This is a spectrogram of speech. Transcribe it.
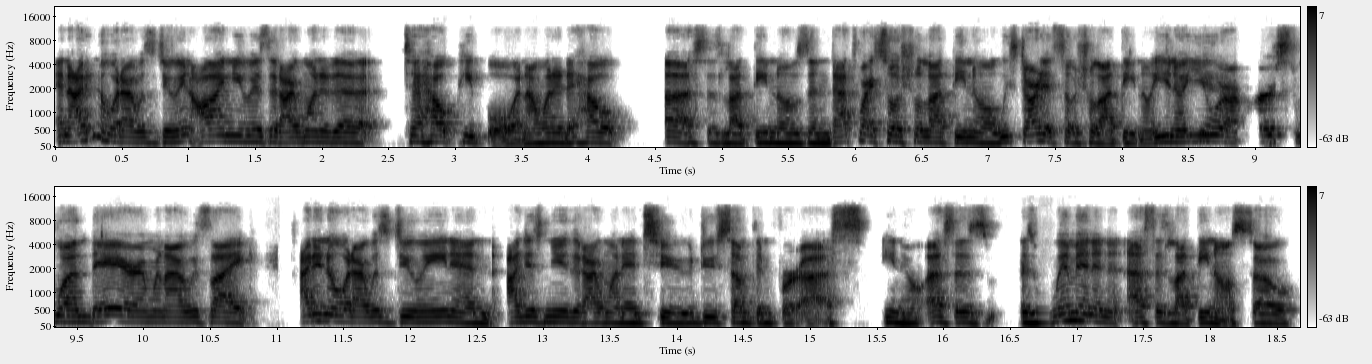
And I didn't know what I was doing. All I knew is that I wanted to to help people and I wanted to help us as Latinos. And that's why Social Latino, we started Social Latino. You know, you yeah. were our first one there. And when I was like, I didn't know what I was doing. And I just knew that I wanted to do something for us, you know, us as as women and us as Latinos. So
